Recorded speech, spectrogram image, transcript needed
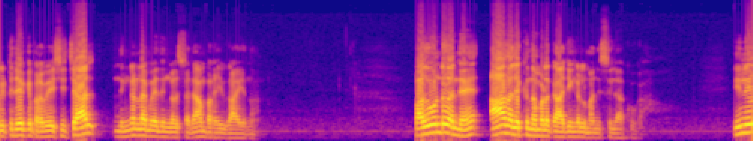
വീട്ടിലേക്ക് പ്രവേശിച്ചാൽ നിങ്ങളുടെ മേൽ നിങ്ങൾ സലാം പറയുക എന്നാണ്. അപ്പം അതുകൊണ്ട് തന്നെ ആ നിലയ്ക്ക് നമ്മൾ കാര്യങ്ങൾ മനസ്സിലാക്കുക. ഇനി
